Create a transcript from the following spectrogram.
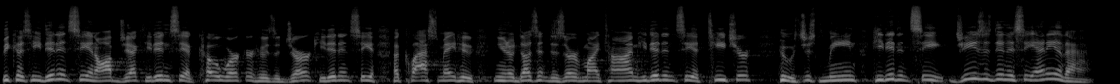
Because he didn't see an object, he didn't see a coworker who's a jerk, he didn't see a classmate who, you know, doesn't deserve my time, he didn't see a teacher who was just mean. He didn't see Jesus didn't see any of that.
